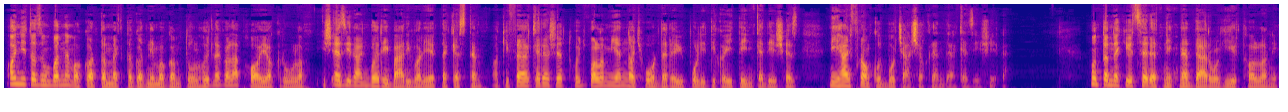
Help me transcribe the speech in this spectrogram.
Annyit azonban nem akartam megtagadni magamtól, hogy legalább halljak róla, és ez irányban Ribárival értekeztem, aki felkeresett, hogy valamilyen nagy horderejű politikai ténykedéshez néhány frankot bocsássak rendelkezésére. Mondtam neki, hogy szeretnék Neddáról hírt hallani,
